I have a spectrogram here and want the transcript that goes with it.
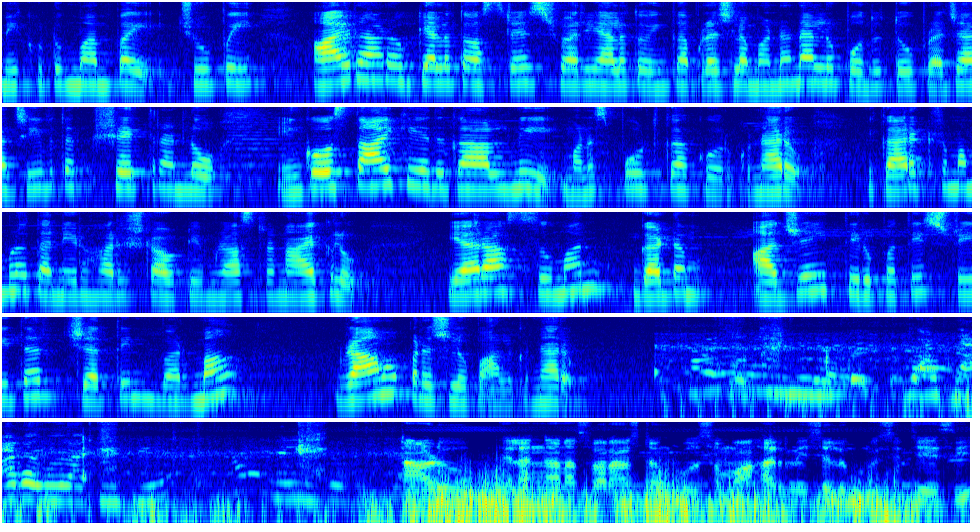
మీ కుటుంబంపై చూపి ఆయురారోగ్యాలతో అష్టైశ్వర్యాలతో ఇంకా ప్రజల మన్ననలు పొందుతూ ప్రజా జీవిత క్షేత్రంలో ఇంకో స్థాయికి ఎదగాలని మనస్ఫూర్తిగా కోరుకున్నారు. ఈ కార్యక్రమంలో తన్నీరు హరీష్ రావు టీం రాష్ట్ర నాయకులు ఎరా సుమన్ గడ్డం అజయ్ తిరుపతి శ్రీధర్ జతిన్ వర్మ గ్రామ ప్రజలు పాల్గొన్నారు. నాడు తెలంగాణ స్వరాష్ట్రం కోసం అహర్నిశలు కృషి చేసి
